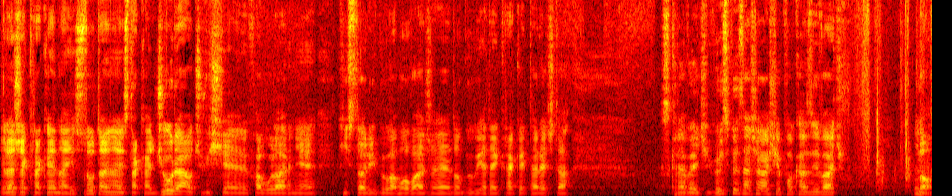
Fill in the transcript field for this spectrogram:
Leże Krakena jest tutaj, no jest taka dziura, oczywiście fabularnie historii była mowa, że to był jeden Kraken, a reszta z krawędzi wyspy zaczęła się pokazywać. No.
